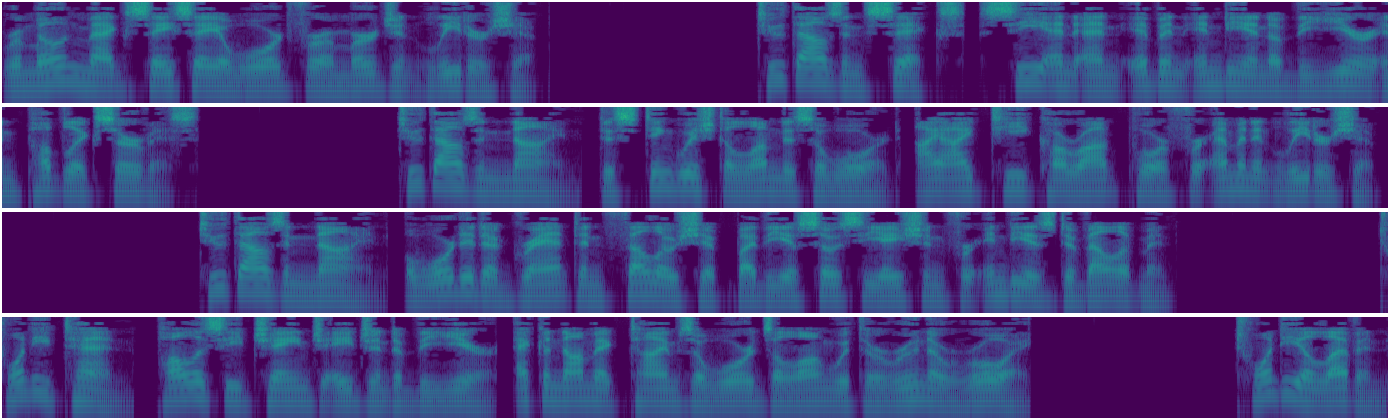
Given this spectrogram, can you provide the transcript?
Ramon Magsaysay Award for Emergent Leadership 2006, CNN-IBN Indian of the Year in Public Service 2009, Distinguished Alumnus Award, IIT Kharagpur for Eminent Leadership. 2009, awarded a grant and fellowship by the Association for India's Development. 2010, Policy Change Agent of the Year, Economic Times Awards along with Aruna Roy. 2011,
